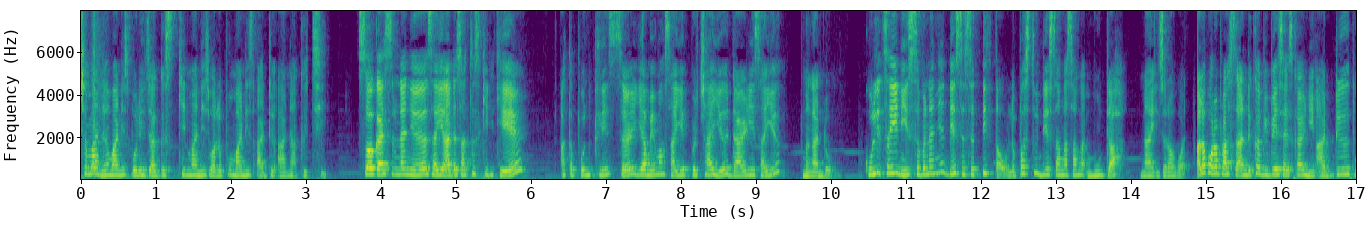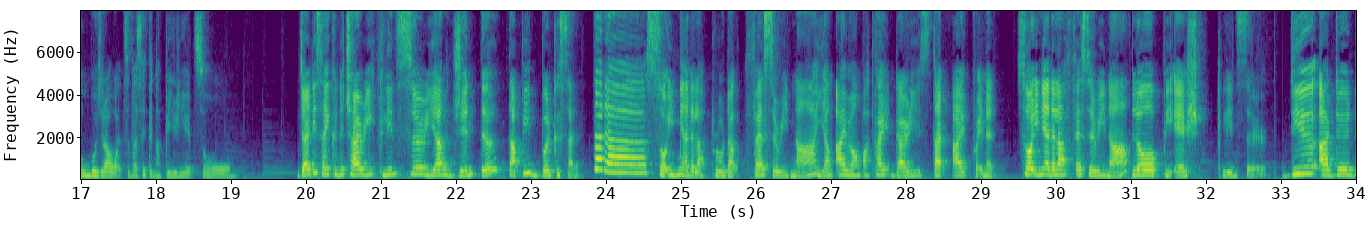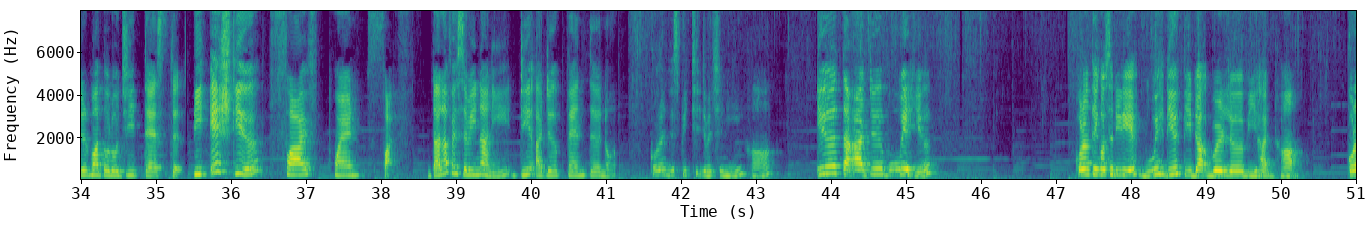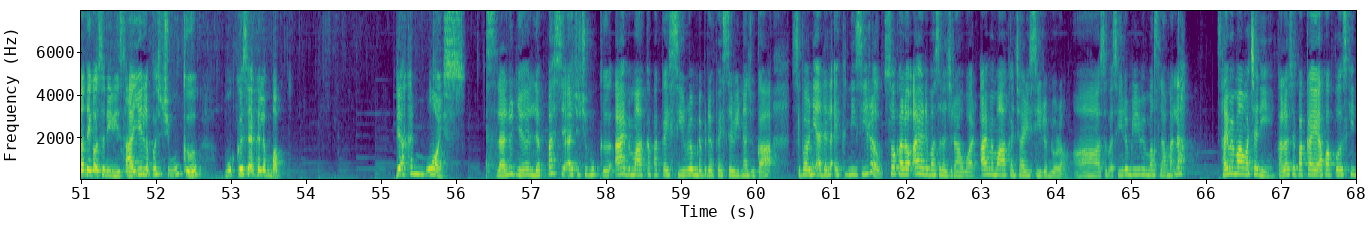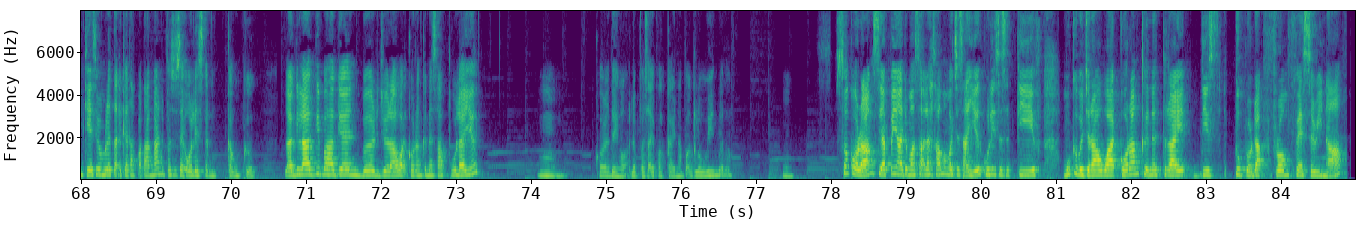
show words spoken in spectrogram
Macam mana manis boleh jaga skin manis walaupun manis ada anak kecil? So guys, sebenarnya saya ada satu skincare ataupun cleanser yang memang saya percaya dari saya mengandung. Kulit saya ni sebenarnya dia sensitif tau. Lepas tu dia sangat-sangat mudah naik jerawat. Kalau korang perasan dekat bibir saya sekarang ni ada tumbuh jerawat sebab saya tengah period. So jadi saya kena cari cleanser yang gentle tapi berkesan. Tada! So ini adalah produk Facerina yang I memang pakai dari start I pregnant. So ini adalah Facerina Low pH Cleanser. Dia ada dermatology tested. pH dia 5.5. Dalam Facerina ni, dia ada panthenol. Korang just picit je macam ni. Ha? Dia tak ada buih dia. Korang tengok sendiri eh, buih dia tidak berlebihan. Ha. Korang tengok sendiri, saya lepas cuci muka, muka saya akan lembab. Dia akan moist. Selalunya lepas I cuci muka, I memang akan pakai serum daripada Facerina juga sebab ni adalah acne serum. So kalau I ada masalah jerawat, I memang akan cari serum diorang. Ah, sebab serum dia memang selamat lah. Saya memang macam ni. Kalau saya pakai apa-apa skincare, saya memang letak dekat tapak tangan lepas tu saya oleskan kat muka. Lagi-lagi bahagian berjerawat korang kena sapu lah ya. Hmm. Korang tengok lepas I pakai nampak glowing tu. Hmm. So korang siapa yang ada masalah sama macam saya, kulit sensitif, muka berjerawat, korang kena try this two product from Facerina.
